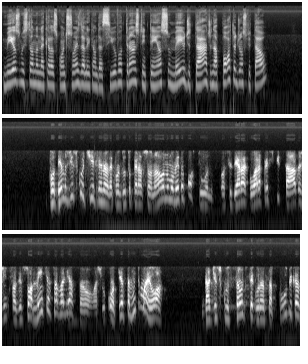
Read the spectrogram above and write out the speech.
mesmo estando naquelas condições da Leitão da Silva, trânsito intenso, meio de tarde, na porta de um hospital? Podemos discutir, Fernanda, a conduta operacional no momento oportuno. Considero agora precipitado a gente fazer somente essa avaliação. Acho que o contexto é muito maior da discussão de segurança pública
